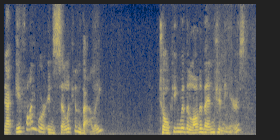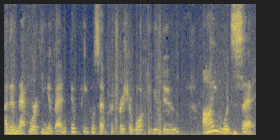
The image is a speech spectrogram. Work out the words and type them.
Now, if I were in Silicon Valley talking with a lot of engineers at a networking event, if people said, Patricia, what do you do? I would say,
